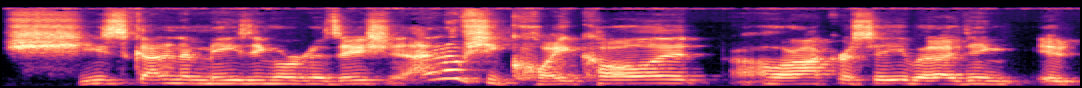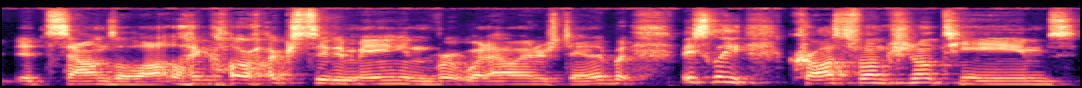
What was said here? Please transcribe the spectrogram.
she's got an amazing organization. I don't know if she quite call it holacracy, but I think it, it sounds a lot like holacracy to me and what how I understand it. But basically, cross functional teams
